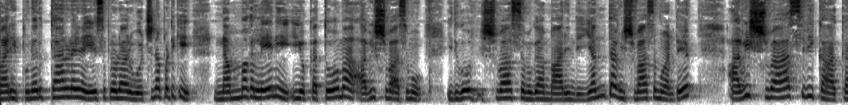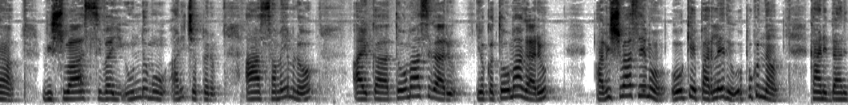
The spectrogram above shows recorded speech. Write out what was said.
మరి పునరుత్డైన యేసుప్రభువారు వచ్చినప్పటికీ నమ్మకలేని ఈ యొక్క తోమ అవిశ్వాసము. ఇదిగో విశ్వాసముగా మారింది. ఎంత విశ్వాసము అంటే అవిశ్వాసివి కాక విశ్వాసివై ఉండుము అని చెప్పాను. ఆ సమయంలో ఆ యొక్క తోమాసు గారు ఈ యొక్క తోమా గారు అవిశ్వాసేమో ఓకే పర్లేదు ఒప్పుకుందాం కానీ దాని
